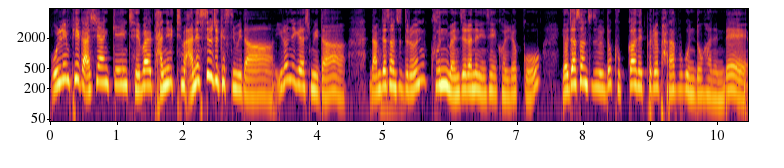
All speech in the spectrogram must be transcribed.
올림픽 아시안 게임 제발 단일팀 안 했으면 좋겠습니다. 이런 얘기 하십니다. 남자 선수들은 군 면제라는 인생이 걸렸고 여자 선수들도 국가대표를 바라보고 운동하는데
